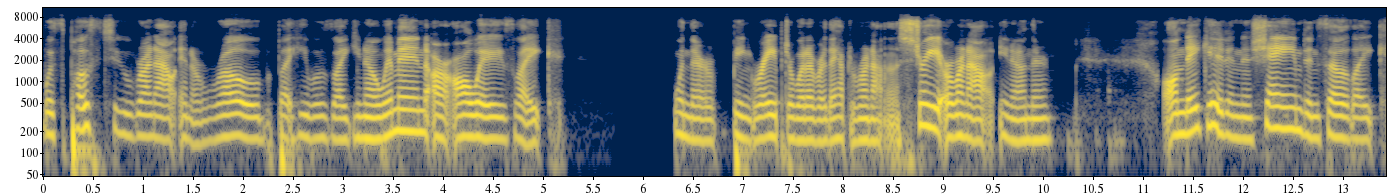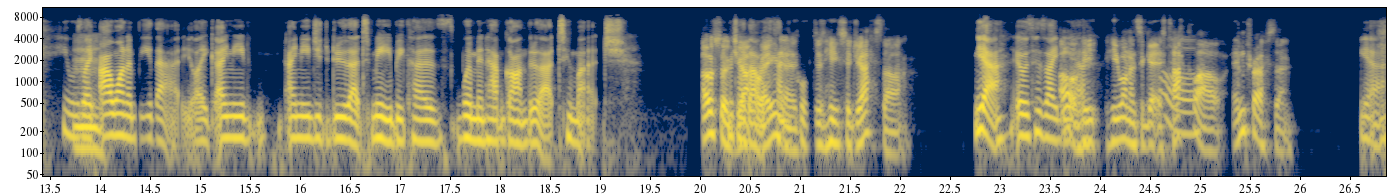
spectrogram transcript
was supposed to run out in a robe, but he was like, you know, women are always like when they're being raped or whatever, they have to run out in the street or run out, you know, and they're all naked and ashamed and so like he was like Mm. I want to be that. Like I need I need you to do that to me because women have gone through that too much. Oh, so Which I Jack thought Reynor, cool. did he suggest that? Yeah, it was his idea. Oh, he, he wanted to get his tackle Oh. out. Interesting. yeah.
